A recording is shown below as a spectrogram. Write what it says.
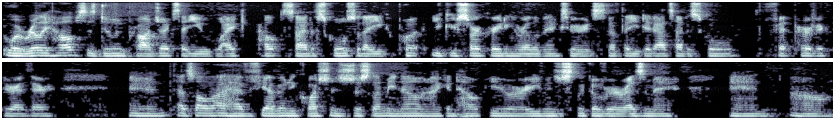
what really helps is doing projects that you like outside of school, so that you can put you can start creating a relevant experience stuff that you did outside of school fit perfectly right there. And that's all I have. If you have any questions, just let me know and I can help you, or even just look over a resume and um,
